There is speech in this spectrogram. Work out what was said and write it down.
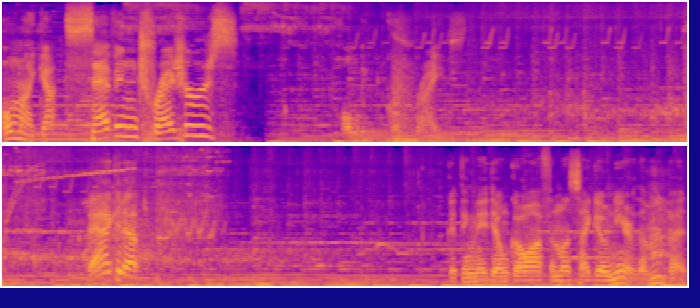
Oh my god, seven treasures? Holy Christ. Back it up. Good thing they don't go off unless I go near them, but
